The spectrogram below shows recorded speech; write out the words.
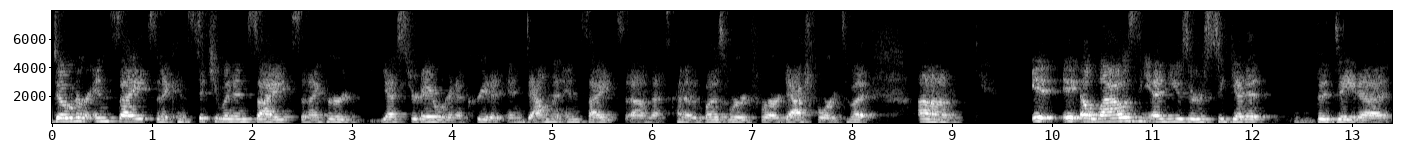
donor insights and a constituent insights. And I heard yesterday we're going to create an endowment insights. Um, that's kind of the buzzword for our dashboards, but um, it it allows the end users to get it the data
